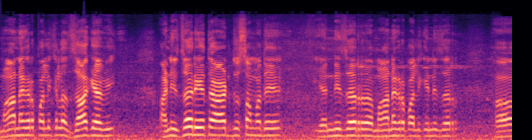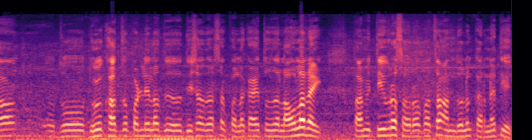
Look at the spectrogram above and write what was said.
महानगरपालिकेला जाग यावी. आणि जर येत्या आठ दिवसामध्ये यांनी जर महानगरपालिकेने जर हा जो धुळखात जो पडलेला दिशादर्शक फलक आहे तो जर लावला नाही तर आम्ही तीव्र स्वरूपाचं आंदोलन करण्यात येईल.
